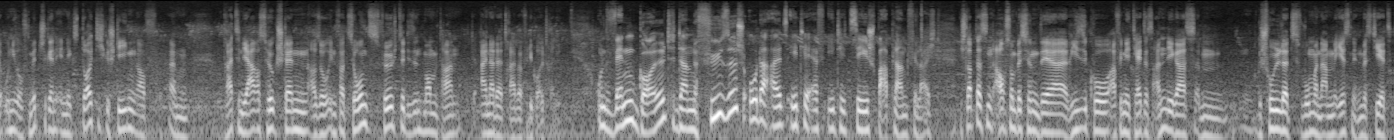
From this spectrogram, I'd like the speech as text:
der Uni of Michigan Index, deutlich gestiegen auf ähm, 13 Jahreshöchstständen. Also Inflationsfürchte, die sind momentan einer der Treiber für die Goldrallye. Und wenn Gold, dann physisch oder als ETF, ETC, Sparplan vielleicht? Ich glaube, das sind auch so ein bisschen der Risikoaffinität des Anlegers. Ähm, geschuldet, wo man am ehesten investiert.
